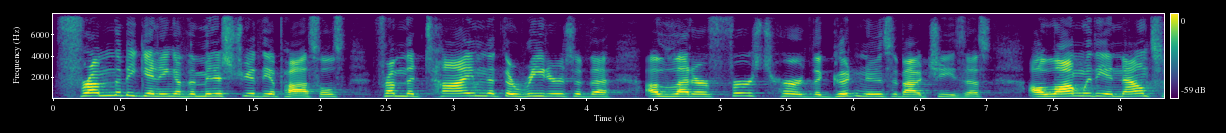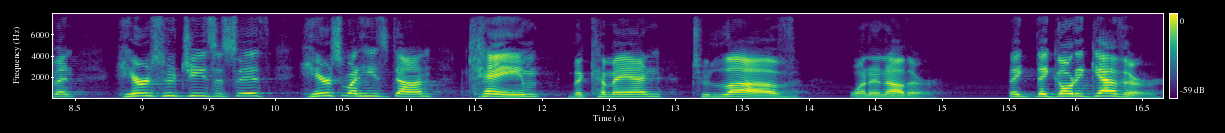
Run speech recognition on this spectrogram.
From the beginning of the ministry of the apostles, from the time that the readers of the a letter first heard the good news about Jesus, along with the announcement, here's who Jesus is, here's what he's done, came the command to love one another. They, they go together.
